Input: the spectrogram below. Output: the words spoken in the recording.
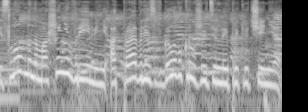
и словно на машине времени отправились в головокружительный приключения.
